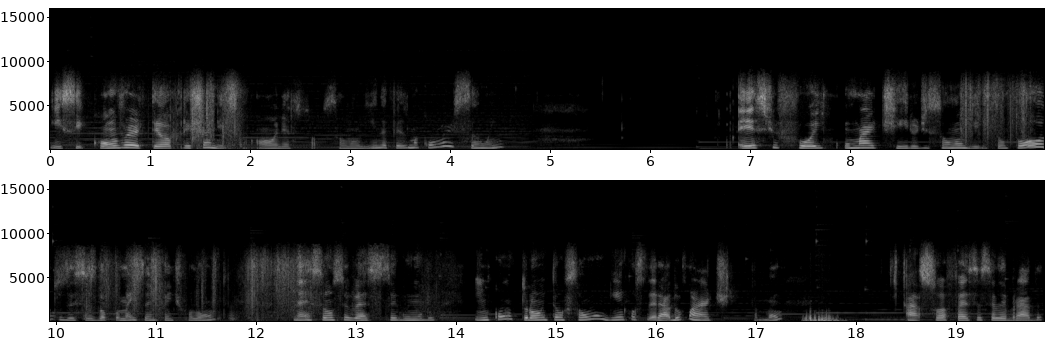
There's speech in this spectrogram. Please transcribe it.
e se converteu ao cristianismo. Olha só, São Linda fez uma conversão, hein? Este foi o martírio de São Longuinho. Então, todos esses documentos que a gente falou ontem, né, São Silvestre II encontrou, então São Longuinho é considerado mártir, tá bom? A sua festa é celebrada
